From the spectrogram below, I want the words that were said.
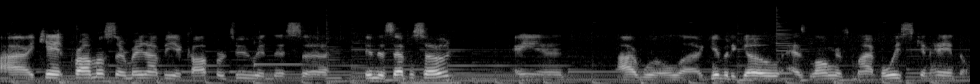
I can't promise there may not be a cough or two in this uh, in this episode, and I will uh, give it a go as long as my voice can handle.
